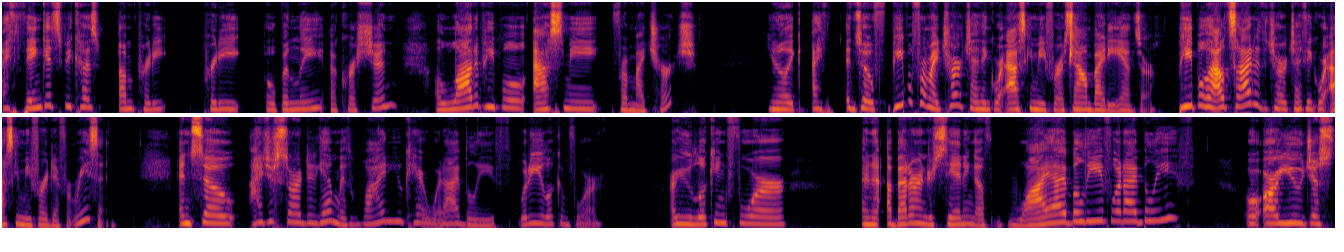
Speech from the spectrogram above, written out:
I think it's because I'm pretty, pretty openly a Christian. A lot of people ask me from my church you know, like I, and so people from my church, I think, were asking me for a soundbitey answer. People outside of the church, I think, were asking me for a different reason. And so I just started again with why do you care what I believe? What are you looking for? Are you looking for an, a better understanding of why I believe what I believe? Or are you just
